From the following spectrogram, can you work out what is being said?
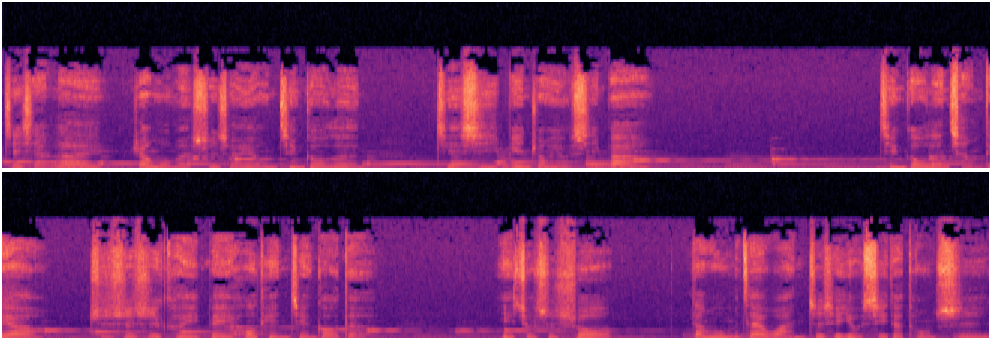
接下来，让我们试着用建构论解析变装游戏吧。建构论强调，知识是可以被后天建构的。也就是说，当我们在玩这些游戏的同时，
